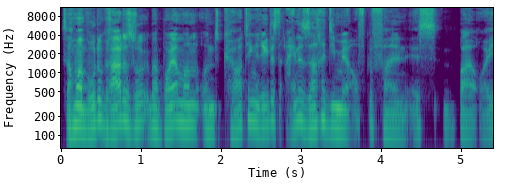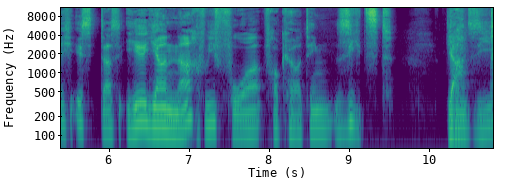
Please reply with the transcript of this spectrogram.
Sag mal, wo du gerade so über Beuermann und Körting redest, eine Sache, die mir aufgefallen ist bei euch, ist, dass ihr ja nach wie vor Frau Körting siezt. Ja. Und sie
